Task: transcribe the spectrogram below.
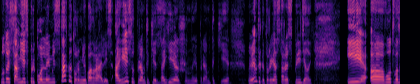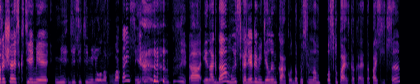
Ну, то есть там есть прикольные места, которые мне понравились, а есть вот прям такие заезженные, прям такие моменты, которые я стараюсь переделать. И э, вот возвращаясь к теме 10 миллионов вакансий, э, иногда мы с коллегами делаем как? Вот, допустим, нам поступает какая-то позиция,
